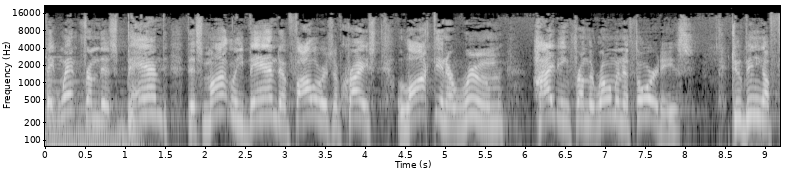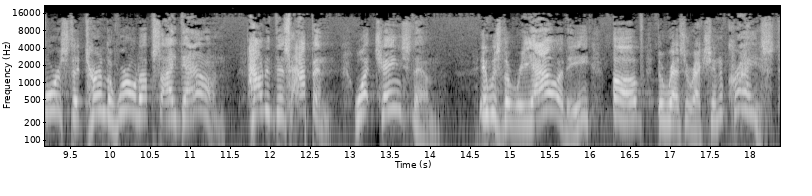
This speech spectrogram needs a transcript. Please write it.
they went from this band, this motley band of followers of Christ, locked in a room, hiding from the Roman authorities, to being a force that turned the world upside down. How did this happen? What changed them? It was the reality of the resurrection of Christ.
